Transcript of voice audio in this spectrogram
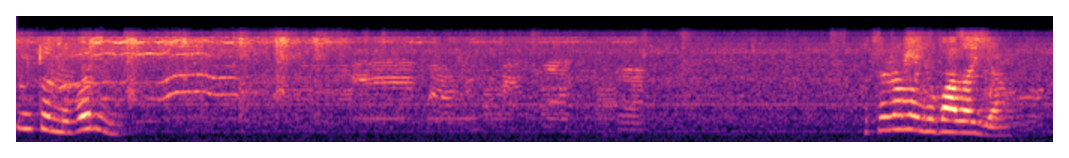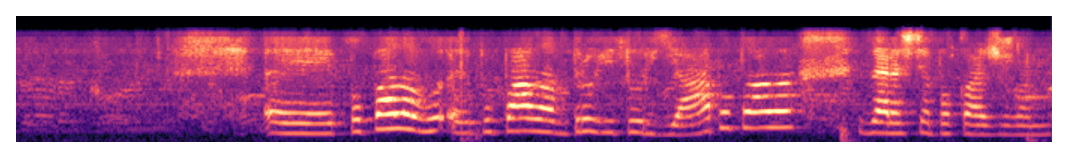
Ну то не видно. Оце намалювала я. Е, попала, в, е, попала в другий тур я попала. Зараз ще покажу вам.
